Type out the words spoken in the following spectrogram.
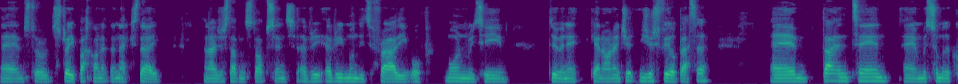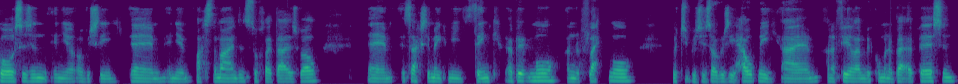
Um, so straight back on it the next day, and I just haven't stopped since. Every every Monday to Friday, up morning routine, doing it, getting on it. You just feel better. Um, that in turn, um, with some of the courses in, in your obviously um, in your mastermind and stuff like that as well, um, it's actually making me think a bit more and reflect more, which which has obviously helped me. Um, and I feel I'm becoming a better person.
